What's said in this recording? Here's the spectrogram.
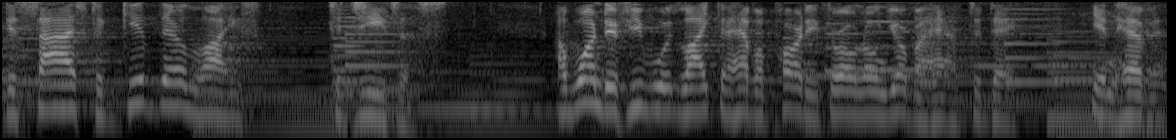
decides to give their life to Jesus. I wonder if you would like to have a party thrown on your behalf today in heaven.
